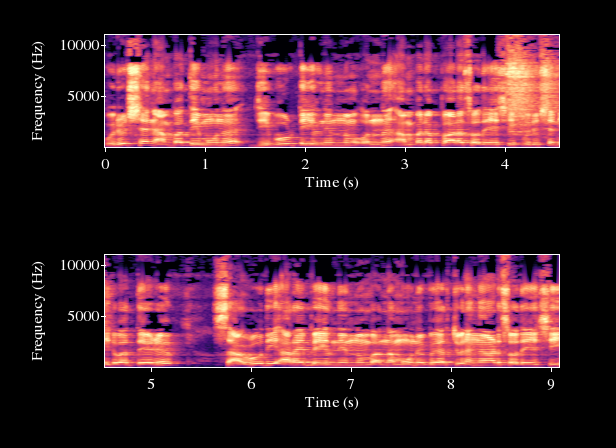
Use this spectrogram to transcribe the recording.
പുരുഷൻ അമ്പത്തിമൂന്ന് ജിബൂട്ടിയിൽ നിന്നും ഒന്ന് അമ്പലപ്പാറ സ്വദേശി പുരുഷൻ ഇരുപത്തേഴ് സൗദി അറേബ്യയിൽ നിന്നും വന്ന മൂന്ന് പേർ ചുനങ്ങാട് സ്വദേശി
